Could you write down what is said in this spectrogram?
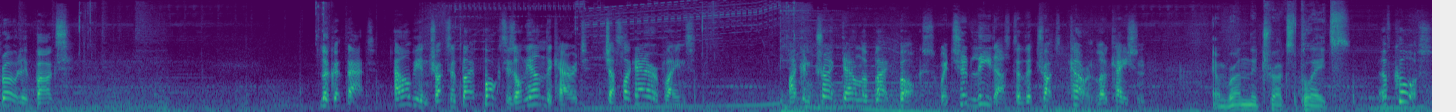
Roll it, Bugs. Look at that. Albion trucks have black boxes on the undercarriage, just like aeroplanes. I can track down the black box, which should lead us to the truck's current location. And run the truck's plates. Of course.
